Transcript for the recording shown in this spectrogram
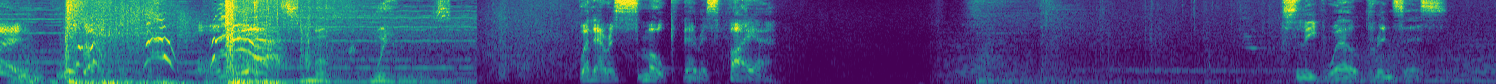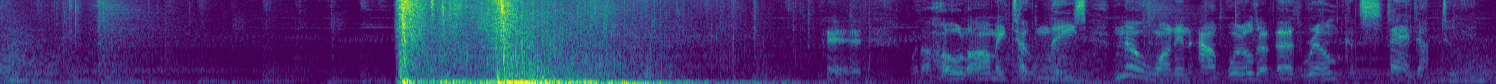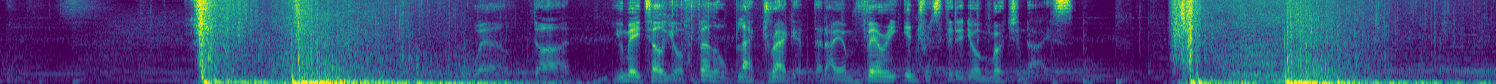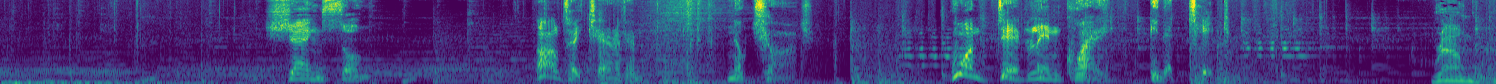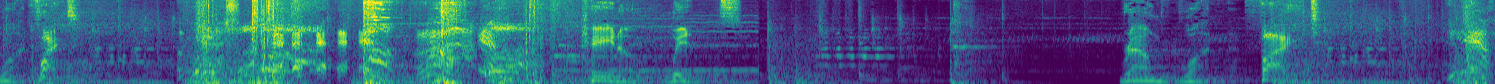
Smoke wins. Where there is smoke, there is fire. Sleep well, princess. With a whole army toting these, no one in Outworld or Earthrealm could stand up to you. You may tell your fellow Black Dragon that I am very interested in your merchandise. Shang Tsung. I'll take care of him. No charge. One dead Lin Kuei in a tick. Round one. Fight! Kano wins. Round one. Fight! Yeah.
